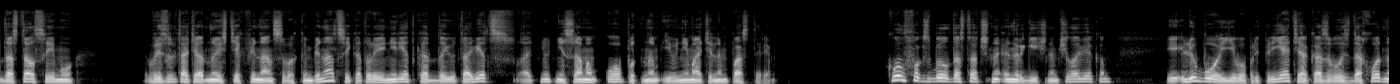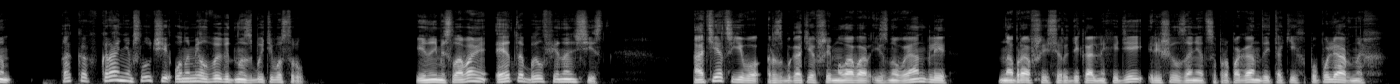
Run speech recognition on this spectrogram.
достался ему в результате одной из тех финансовых комбинаций, которые нередко отдают овец отнюдь не самым опытным и внимательным пастырям. Колфокс был достаточно энергичным человеком, и любое его предприятие оказывалось доходным, так как в крайнем случае он умел выгодно сбыть его с рук. Иными словами, это был финансист. Отец его, разбогатевший маловар из Новой Англии, набравшийся радикальных идей, решил заняться пропагандой таких популярных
